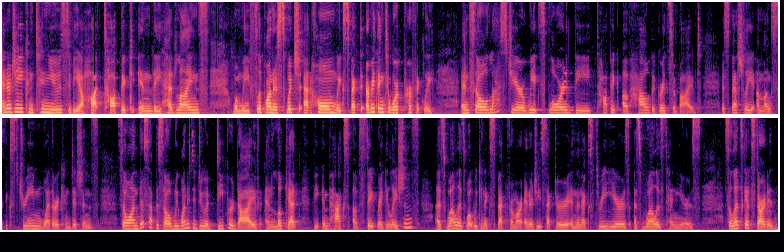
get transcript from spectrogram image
Energy continues to be a hot topic in the headlines. When we flip on a switch at home, we expect everything to work perfectly. And so last year, we explored the topic of how the grid survived, especially amongst extreme weather conditions. So on this episode, we wanted to do a deeper dive and look at the impacts of state regulations, as well as what we can expect from our energy sector in the next three years, as well as 10 years. So let's get started.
